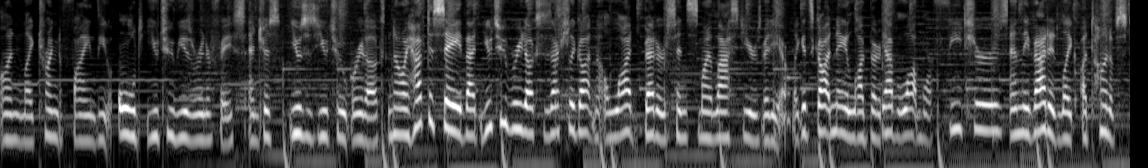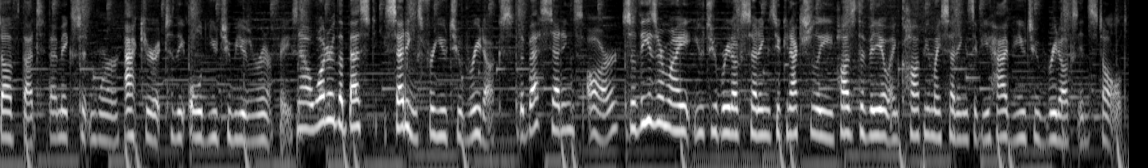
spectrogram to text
on like trying to find the old YouTube user interface and just uses YouTube Redux. Now I have to say that YouTube Redux has actually gotten a lot better since my last year's video. Like it's gotten a lot better. They have a lot more features and they've added like a ton of stuff that, that makes it more accurate to the old YouTube user interface. Now what are the best settings for YouTube Redux? The best settings are, so these are my YouTube Redux settings. You can actually pause the video and copy my settings if you have YouTube Redux installed.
